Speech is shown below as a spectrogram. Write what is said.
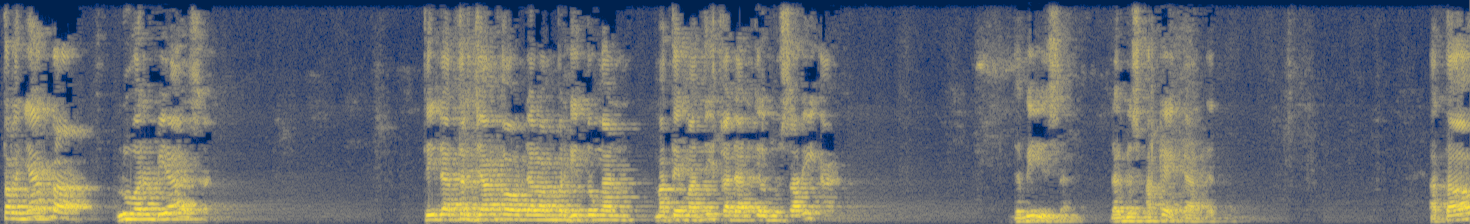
Ternyata luar biasa. Tidak terjangkau dalam perhitungan matematika dan ilmu syariah. Tidak bisa. Dagus hakikat atau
